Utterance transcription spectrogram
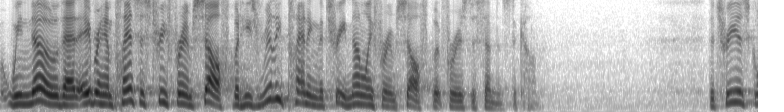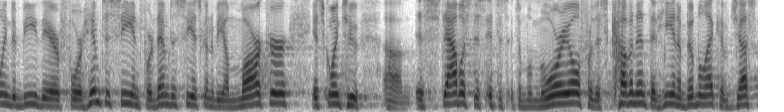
we know that Abraham plants this tree for himself, but he's really planting the tree not only for himself, but for his descendants to come. The tree is going to be there for him to see and for them to see. It's going to be a marker. It's going to um, establish this, it's, it's, a memorial for this covenant that he and Abimelech have just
